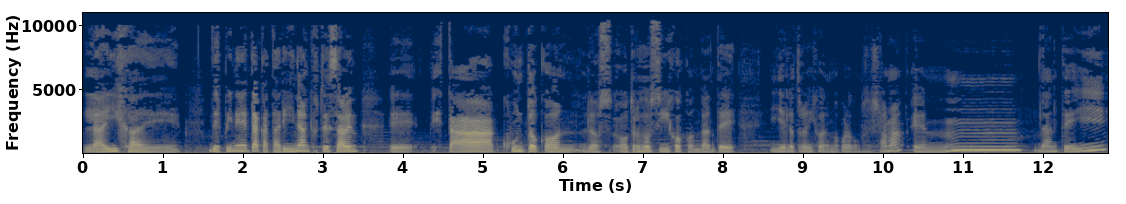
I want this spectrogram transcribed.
la hija de, de Spinetta, Catarina, que ustedes saben, eh, está junto con los otros dos hijos, con Dante y el otro hijo, no me acuerdo cómo se llama, em, Dante y...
